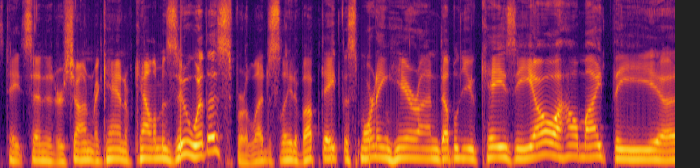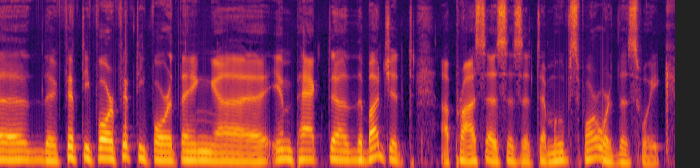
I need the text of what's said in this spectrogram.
State Senator Sean McCann of Kalamazoo with us for a legislative update this morning here on WKZO. How might the uh, the 5454 thing uh, impact uh, the budget uh, process as it uh, moves forward this week?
